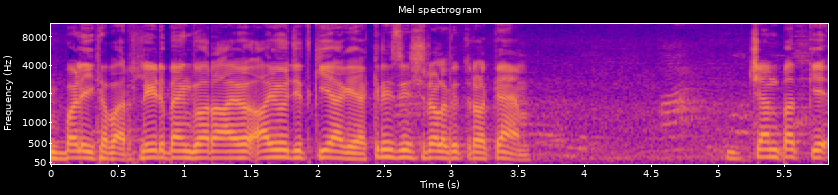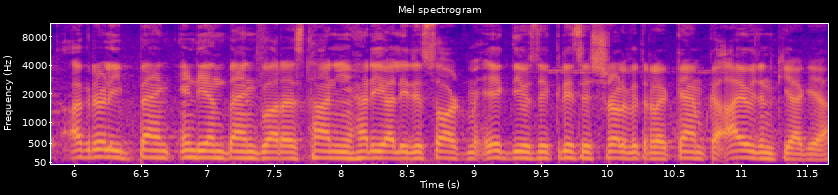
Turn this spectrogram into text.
बड़ी खबर लीड बैंक द्वारा आयो, आयोजित किया गया कृषि ऋण वितरण कैंप। जनपद के अग्रणी बैंक इंडियन बैंक द्वारा स्थानीय हरियाली रिसोर्ट में एक दिवसीय कृषि ऋण वितरण कैंप का आयोजन किया गया।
